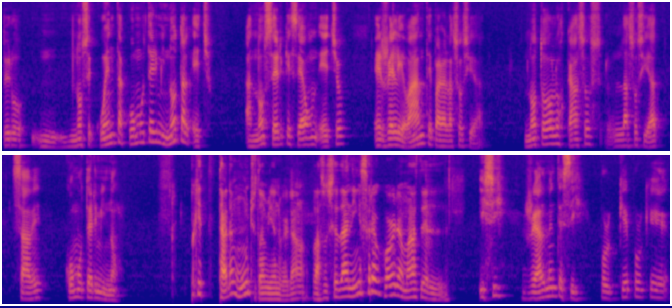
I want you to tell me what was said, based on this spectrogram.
Pero no se cuenta cómo terminó tal hecho, a no ser que sea un hecho relevante para la sociedad. No todos los casos la sociedad sabe cómo terminó. Porque tarda mucho también, ¿verdad? La sociedad ni se recuerda más del... Y sí, realmente sí. ¿Por qué? Porque...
